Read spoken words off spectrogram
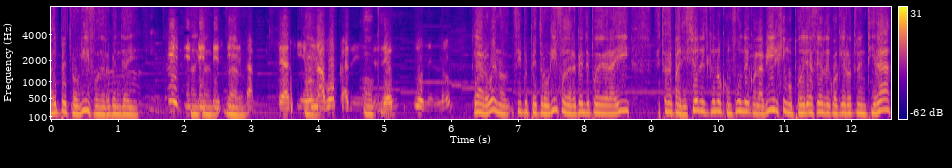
Hay petroglifos de repente ahí. Sí, sí, Ah, sí, claro, sí, sí, claro. esa- de así en una boca de, de un túnel, ¿no? Claro, bueno, sí, petroglifos de repente puede haber ahí, estas apariciones que uno confunde con la Virgen o podría ser de cualquier otra entidad,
